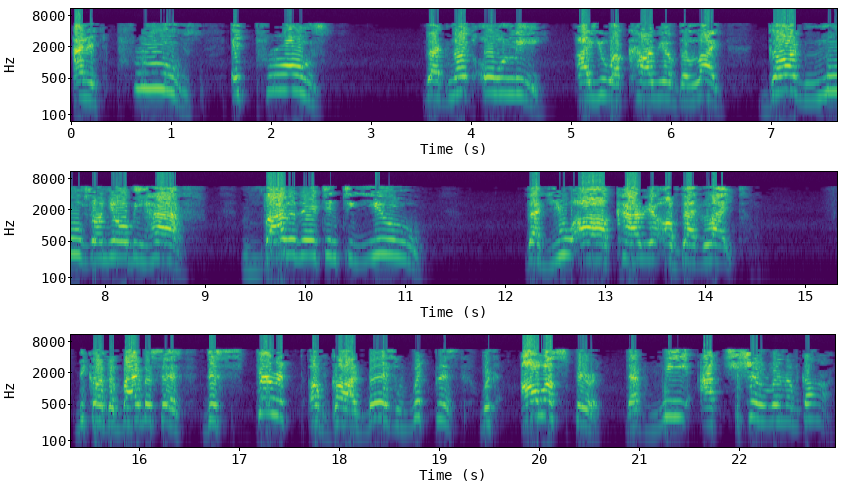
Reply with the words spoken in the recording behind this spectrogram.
And it proves, it proves that not only are you a carrier of the light, God moves on your behalf, validating to you that you are a carrier of that light. Because the Bible says the Spirit of God bears witness with our spirit that we are children of God.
